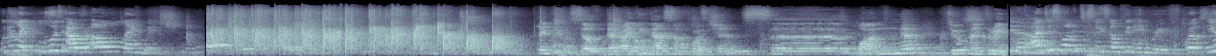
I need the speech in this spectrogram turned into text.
we will like lose our own language. Thank you. So there, I think there are some questions. Uh, one, two, and three. Uh, I just wanted to say something in brief. Well, you,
